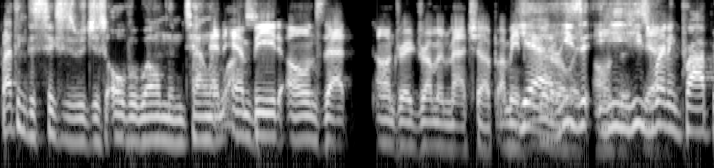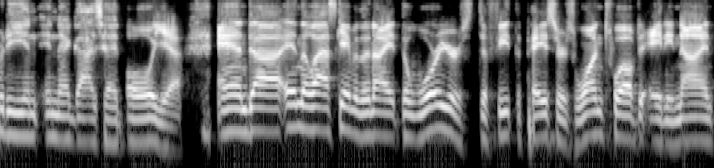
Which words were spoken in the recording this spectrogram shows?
But I think the Sixers would just overwhelm them talent. And Embiid owns that Andre Drummond matchup. I mean, yeah, he's he, he's yeah. renting property in, in that guy's head. Oh yeah. And uh, in the last game of the night, the Warriors defeat the Pacers 112 to 89.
